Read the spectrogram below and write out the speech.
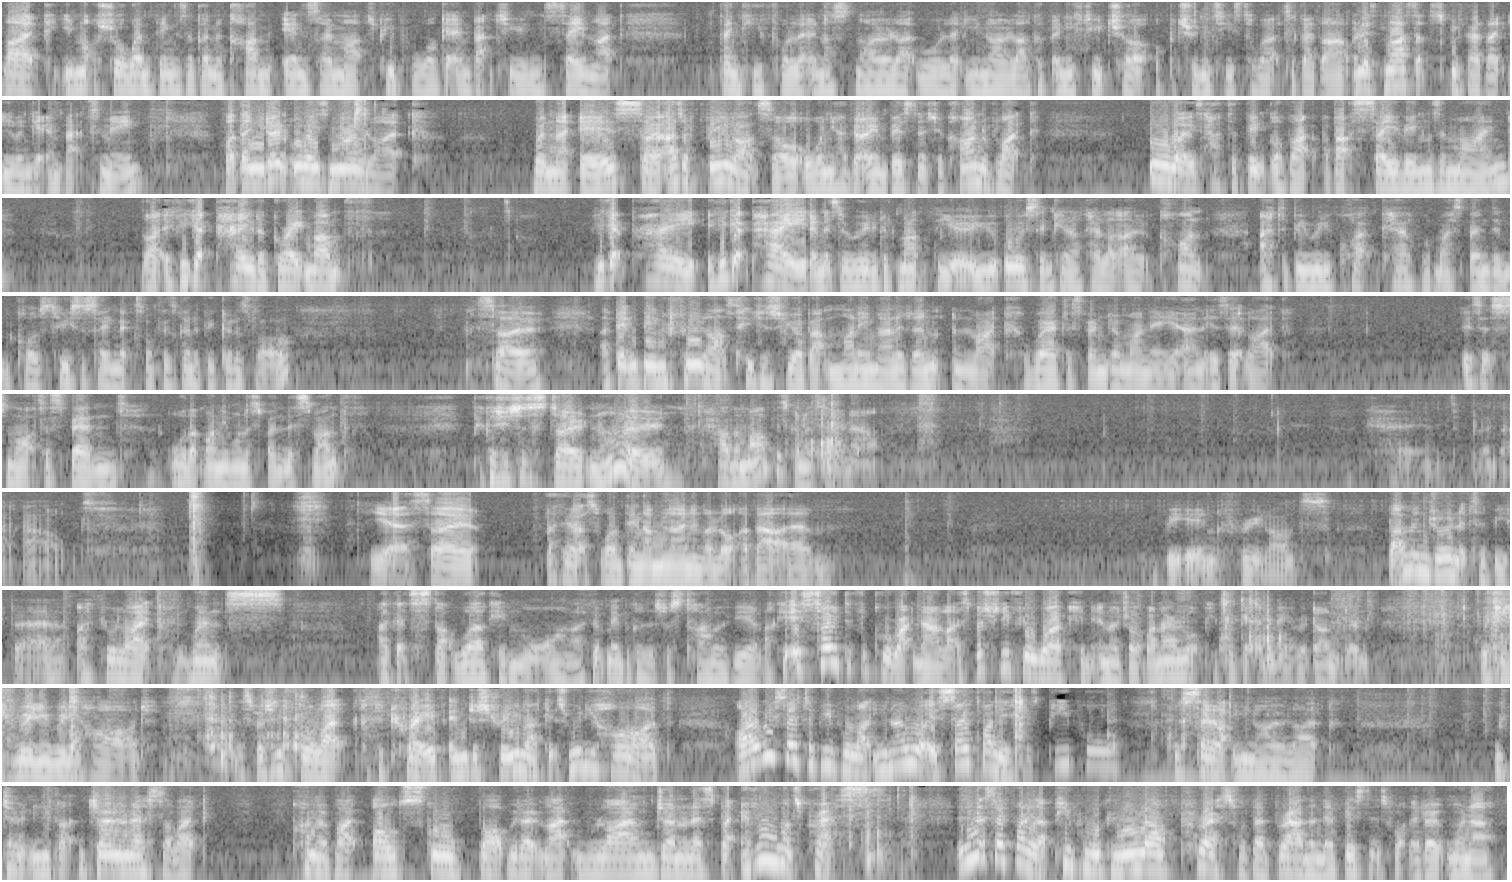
like you're not sure when things are going to come in so much. People are getting back to you and saying like thank you for letting us know like we'll let you know like of any future opportunities to work together. And it's nice that to be fair like even getting back to me. But then you don't always know like when that is. So as a freelancer or when you have your own business you kind of like always have to think of like about savings in mind. Like if you get paid a great month if you get paid if you get paid and it's a really good month for you you're always thinking okay like I can't I have to be really quite careful with my spending because who's to say next month is going to be good as well? So I think being freelance teaches you about money management and like where to spend your money and is it like is it smart to spend all that money you want to spend this month? Because you just don't know how the month is going to turn out blend that out. Yeah so I think that's one thing I'm learning a lot about um, being freelance. But I'm enjoying it to be fair. I feel like once I get to start working more and I think maybe because it's just time of year like it's so difficult right now like especially if you're working in a job. I know a lot of people getting made redundant which is really really hard especially for like the creative industry. Like it's really hard I always say to people like, you know what? It's so funny because people will say like, you know, like we don't need like journalists are like kind of like old school, but we don't like rely on journalists. But everyone wants press. Isn't it so funny that people would love press for their brand and their business, but they don't want to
